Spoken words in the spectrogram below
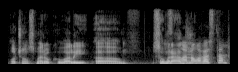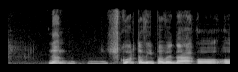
o čom sme rokovali. Som rád, Sklamalo vás to? No, skôr to vypoveda o, o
